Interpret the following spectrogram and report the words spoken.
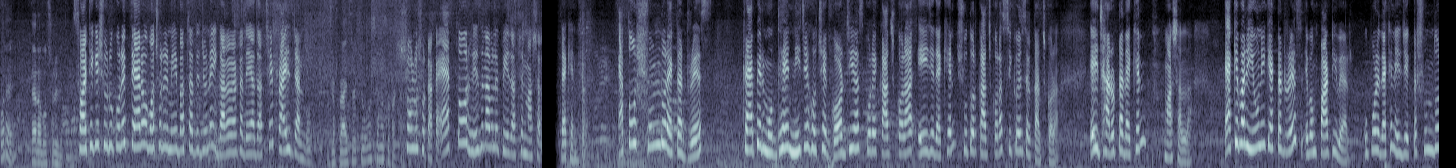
করে তেরো বছরের ভিতরে। ছয় থেকে শুরু করে তেরো বছরের মেয়ে বাচ্চাদের জন্য এই গারারাটা দেয়া যাচ্ছে। প্রাইস জানব। এটা প্রাইস হচ্ছে হলো ষোলোশো টাকা। ষোলোশো টাকা। এত রিজনেবলে পেয়ে যাচ্ছেন মাসাল দেখেন এত সুন্দর একটা ড্রেস ক্র্যাপের মধ্যে নিচে হচ্ছে গর্জিয়াস করে কাজ করা। এই যে দেখেন সুতোর কাজ করা সিকোয়েন্সের কাজ করা। এই ঝাড়রটা দেখেন মাশাল্লাহ একেবারে ইউনিক একটা ড্রেস এবং পার্টি ওয়্যার উপরে দেখেন এই যে একটা সুন্দর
